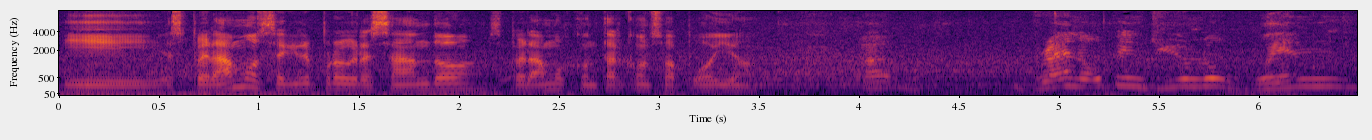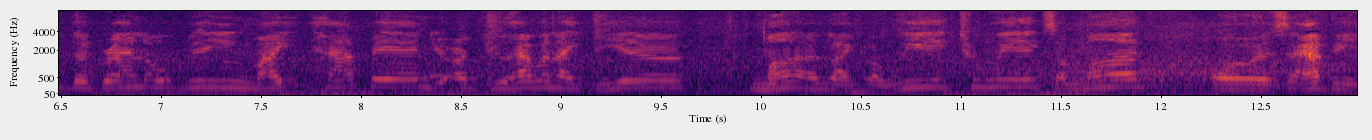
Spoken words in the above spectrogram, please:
y esperamos seguir progresando, esperamos contar con su apoyo. Uh, grand opening, do you know when the grand opening might happen? Or do you have an idea? Like a week, two weeks, a month, or is Abby?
